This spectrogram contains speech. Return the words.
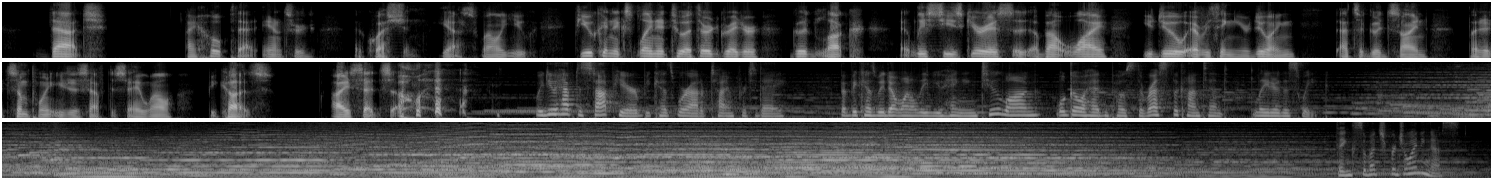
that I hope that answered the question. Yes, well, you if you can explain it to a third grader, good luck. At least he's curious uh, about why you do everything you're doing. That's a good sign. But at some point, you just have to say, well, because I said so. we do have to stop here because we're out of time for today. But because we don't want to leave you hanging too long, we'll go ahead and post the rest of the content later this week. Thanks so much for joining us.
